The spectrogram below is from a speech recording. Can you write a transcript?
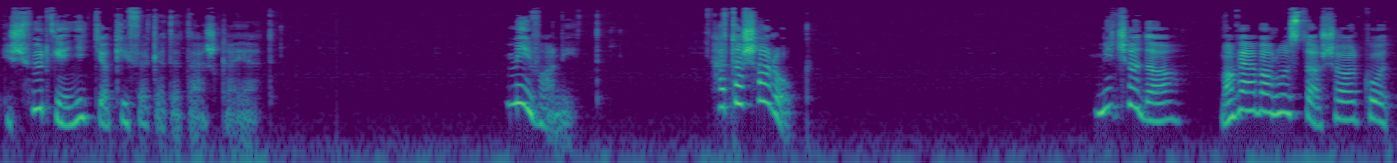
És fürgén nyitja ki fekete táskáját. Mi van itt? Hát a sarok. Micsoda? Magával hozta a sarkot?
